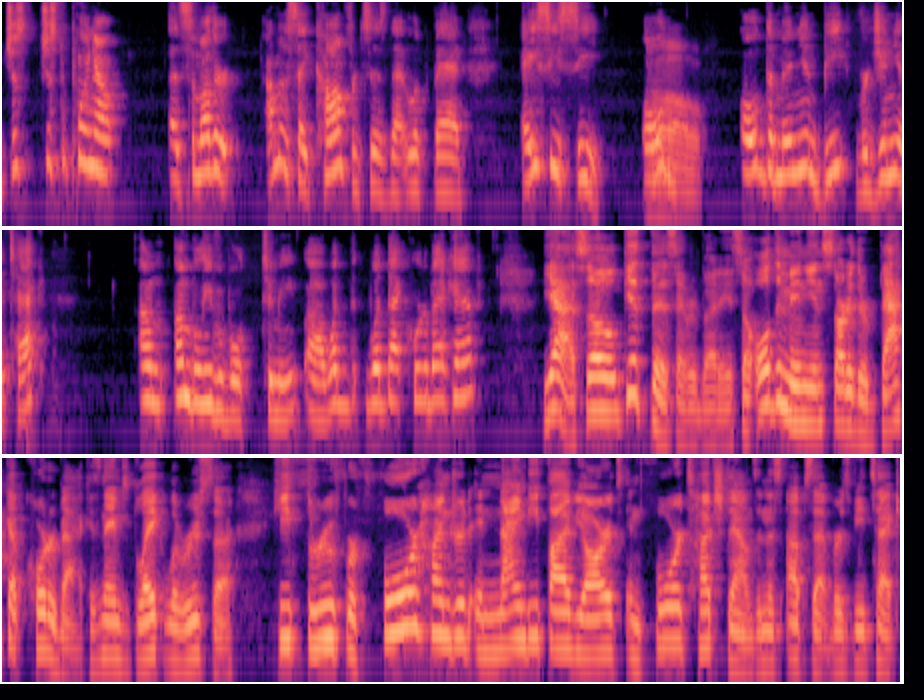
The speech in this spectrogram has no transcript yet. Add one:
just just to point out uh, some other, I'm going to say conferences that look bad. ACC, Old oh. Old Dominion beat Virginia Tech. Un- unbelievable to me. Uh, what what that quarterback have? Yeah, so get this, everybody. So Old Dominion started their backup quarterback. His name's Blake LaRussa. He threw for 495 yards and four touchdowns in this upset versus VTech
